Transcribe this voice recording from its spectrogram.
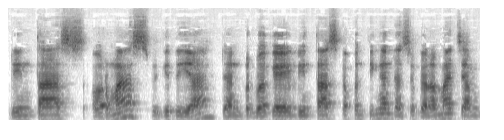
lintas ormas begitu ya dan berbagai lintas kepentingan dan segala macam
